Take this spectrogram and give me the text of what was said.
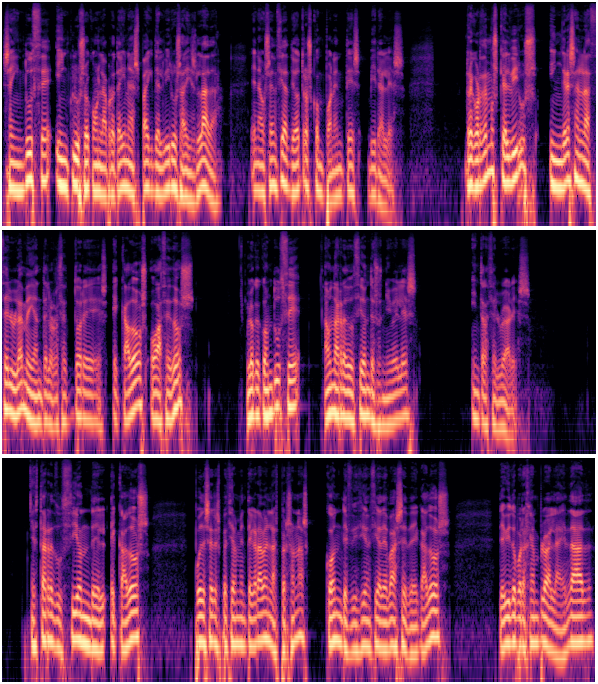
se induce incluso con la proteína spike del virus aislada, en ausencia de otros componentes virales. Recordemos que el virus ingresa en la célula mediante los receptores EK2 o AC2, lo que conduce a una reducción de sus niveles intracelulares. Esta reducción del EK2 puede ser especialmente grave en las personas con deficiencia de base de EK2, debido por ejemplo a la edad,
